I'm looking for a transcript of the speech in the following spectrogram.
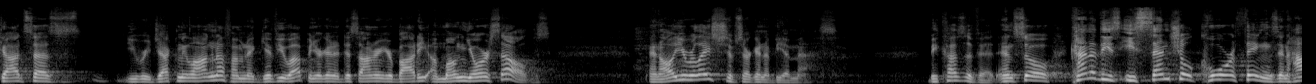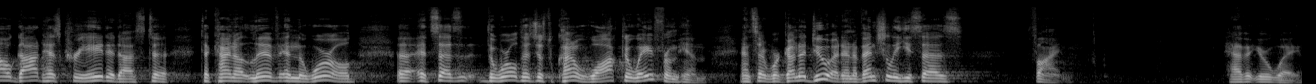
God says, You reject me long enough, I'm going to give you up, and you're going to dishonor your body among yourselves. And all your relationships are going to be a mess because of it. And so, kind of these essential core things and how God has created us to, to kind of live in the world, uh, it says the world has just kind of walked away from him and said, We're going to do it. And eventually he says, Fine, have it your way.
